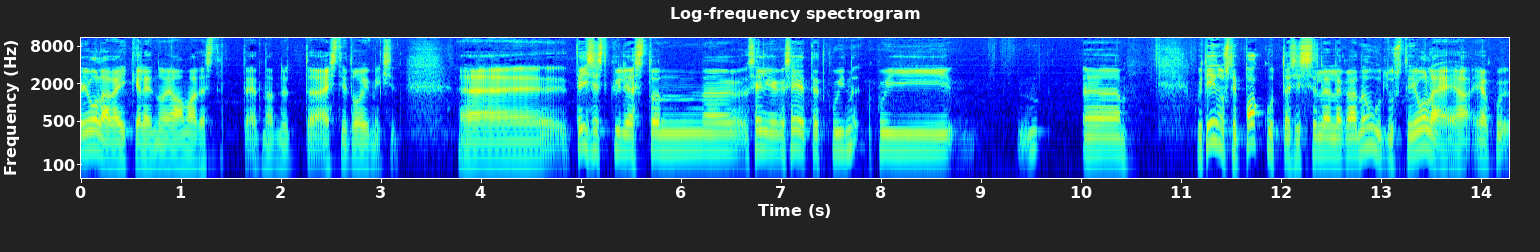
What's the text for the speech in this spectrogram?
ei ole väikelennujaamadest, et, et nad nüüd hästi toimiksid. Äh, teisest küljest on äh, selge ka see, et, et kui, kui äh, kui teenust ei pakuta, siis sellele ka nõudlust ei ole ja, ja kui,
